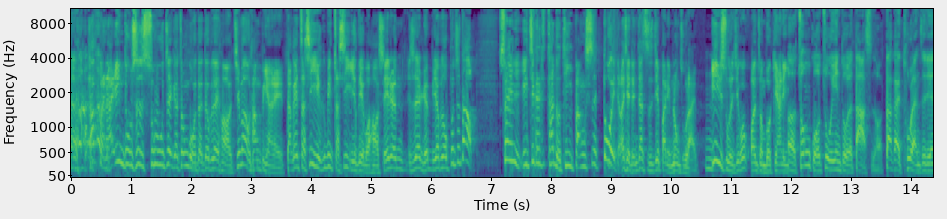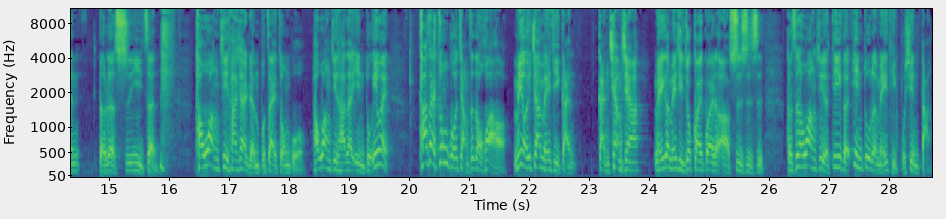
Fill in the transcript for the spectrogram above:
他本来印度是输这个中国的，对不对？哈，起码有汤比啊嘞，大概十四亿比十四亿对不？哈，谁人谁人比较多不知道，所以你这个他的地方是对的，而且人家直接把你弄出来，艺术的结果完全不压力。呃，中国驻印度的大使哦，大概突然之间得了失忆症，他忘记他现在人不在中国，他忘记他在印度，因为。他在中国讲这个话哈，没有一家媒体敢敢呛虾，每一个媒体就乖乖的啊，是是是。可是他忘记了，第一个，印度的媒体不信党，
